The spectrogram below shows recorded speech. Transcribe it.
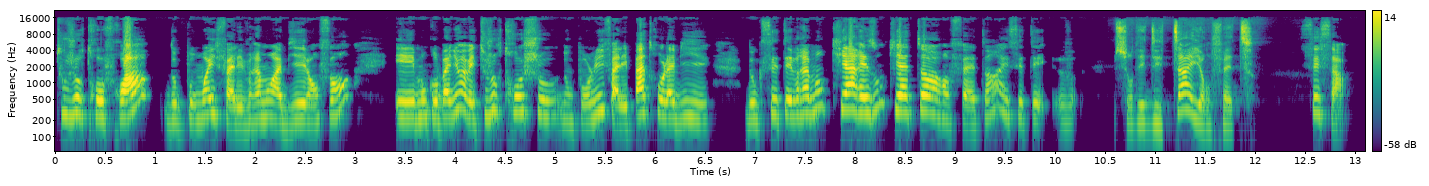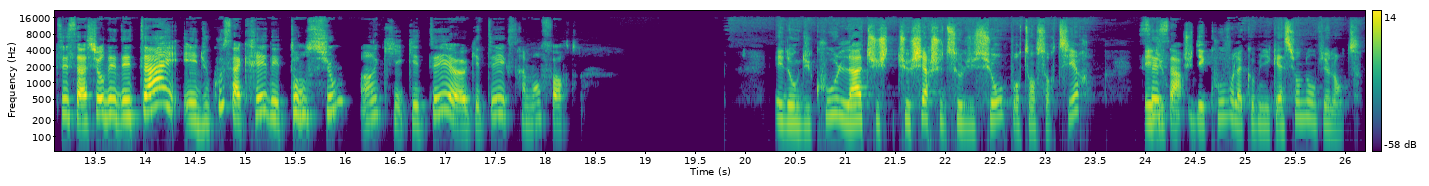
toujours trop froid, donc pour moi, il fallait vraiment habiller l'enfant, et mon compagnon avait toujours trop chaud, donc pour lui, il fallait pas trop l'habiller. Donc c'était vraiment qui a raison, qui a tort, en fait, hein, et c'était sur des détails, en fait. C'est ça, c'est ça, sur des détails, et du coup, ça crée des tensions qui, qui, étaient, qui étaient extrêmement fortes. Et donc, du coup, là, tu, cherches une solution pour t'en sortir. Et du coup, tu découvres la communication non violente.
